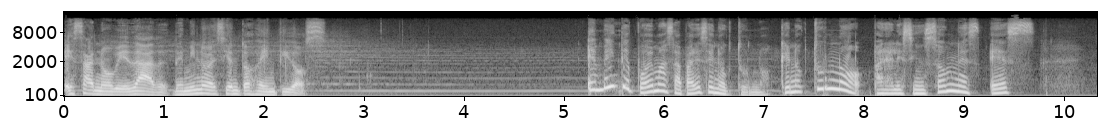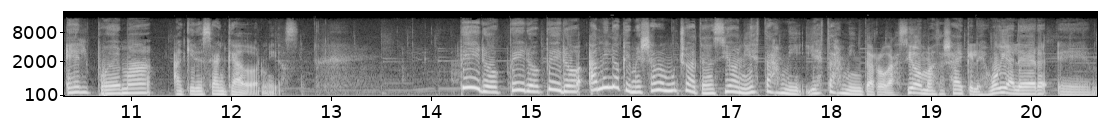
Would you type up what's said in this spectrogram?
esa novedad de 1922. En 20 poemas aparece Nocturno, que Nocturno para les insomnes es el poema a quienes se han quedado dormidos. Pero, pero, pero, a mí lo que me llama mucho la atención, y esta es mi, y esta es mi interrogación, más allá de que les voy a leer eh,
